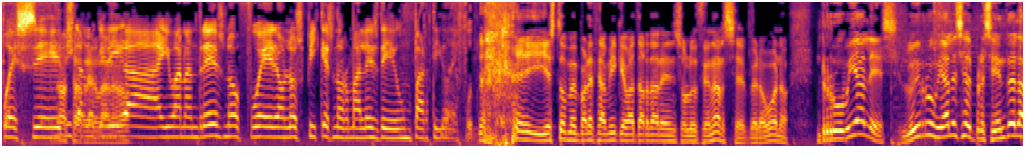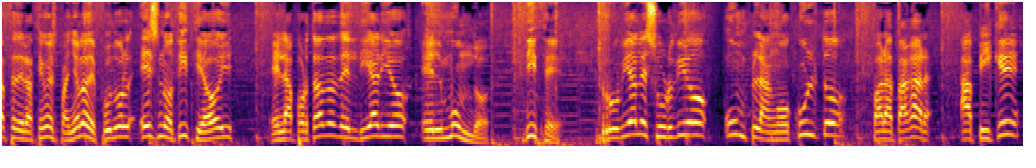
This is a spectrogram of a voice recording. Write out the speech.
pues eh, diga lo que diga Iván Andrés, no fueron los piques normales de un partido de fútbol. y esto me parece a mí que va a tardar en solucionarse, pero bueno. Rubiales, Luis Rubiales, el presidente de la Federación Española de Fútbol, es noticia hoy en la portada del diario El Mundo. Dice, Rubiales urdió un plan oculto para pagar a Piqué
